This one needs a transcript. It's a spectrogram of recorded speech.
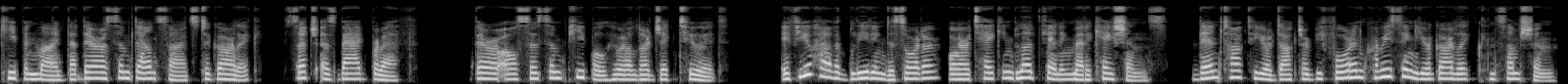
keep in mind that there are some downsides to garlic, such as bad breath. There are also some people who are allergic to it. If you have a bleeding disorder or are taking blood thinning medications, then talk to your doctor before increasing your garlic consumption.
